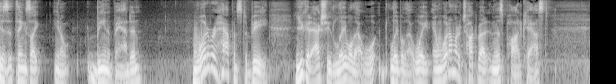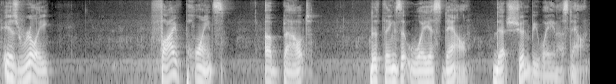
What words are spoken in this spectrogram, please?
Is it things like you know being abandoned? Whatever it happens to be, you could actually label that label that weight. And what I'm going to talk about in this podcast is really five points about the things that weigh us down that shouldn't be weighing us down.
